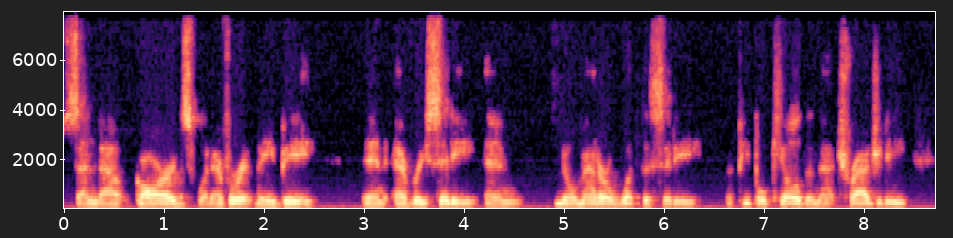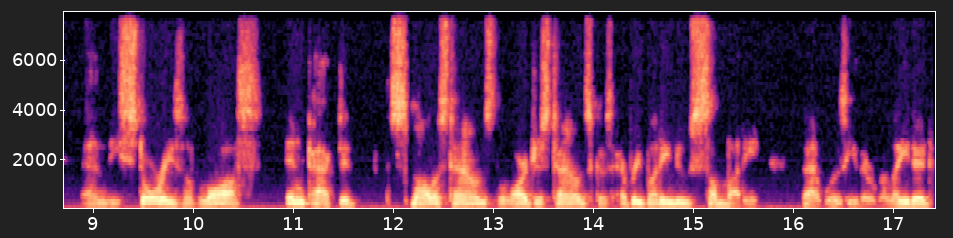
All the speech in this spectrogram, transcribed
send out guards, whatever it may be, in every city. And no matter what the city, the people killed in that tragedy and the stories of loss impacted the smallest towns, the largest towns, because everybody knew somebody that was either related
